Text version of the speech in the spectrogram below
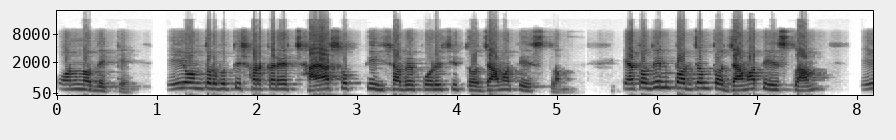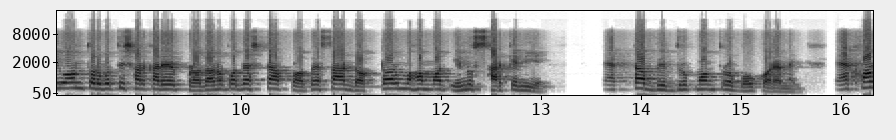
অন্যদিকে, এই অন্তর্বর্তী সরকারের ছায়া শক্তি হিসাবে পরিচিত জামাতি ইসলাম। এতদিন পর্যন্ত জামাতি ইসলাম এই অন্তর্বর্তী সরকারের প্রধান উপদেষ্টা প্রফেসর ডক্টর মোহাম্মদ ইনুস স্যারকে নিয়ে একটা বিদ্রুপ মন্ত্র বউ করে নাই। এখন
